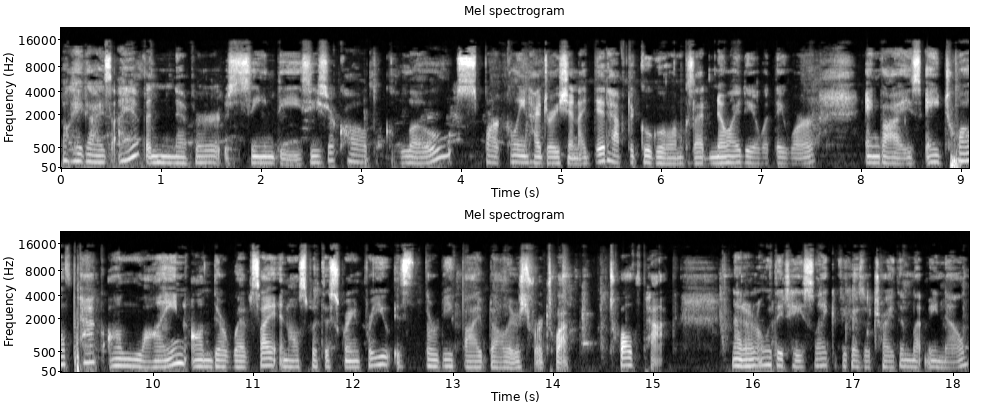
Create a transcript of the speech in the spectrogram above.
Okay, guys, I have never seen these. These are called Glow Sparkling Hydration. I did have to Google them because I had no idea what they were. And guys, a 12 pack online on their website, and I'll split the screen for you, is $35 for a 12, 12 pack. Now, I don't know what they taste like. If you guys have tried them, let me know.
